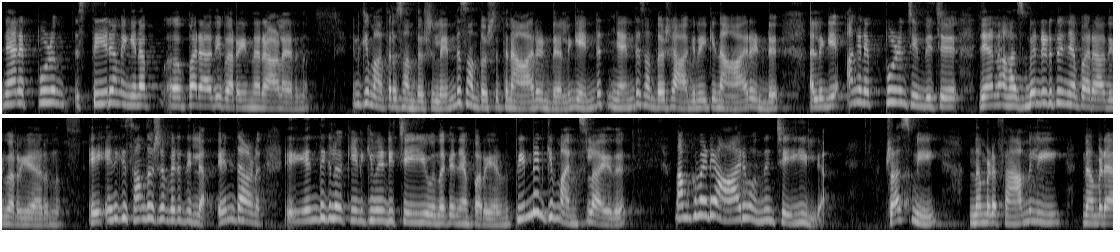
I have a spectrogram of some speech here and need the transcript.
ഞാൻ എപ്പോഴും സ്ഥിരം ഇങ്ങനെ പരാതി പറയുന്ന ഒരാളായിരുന്നു. എനിക്ക് മാത്രം സന്തോഷമില്ല. എന്റെ സന്തോഷത്തിന് ആരുണ്ട്? അല്ലെങ്കിൽ എന്റെ എന്റെ സന്തോഷം ആഗ്രഹിക്കുന്ന ആരുണ്ട്? അല്ലെങ്കിൽ അങ്ങനെ എപ്പോഴും ചിന്തിച്ച് ഞാൻ ഹസ്ബൻഡ് അടുത്ത് ഞാൻ പരാതി പറയുമായിരുന്നു എനിക്ക് സന്തോഷം വരുന്നില്ല. എന്താണ്? എന്തെങ്കിലുമൊക്കെ എനിക്ക് വേണ്ടി ചെയ്യൂ എന്നൊക്കെ ഞാൻ പറയുമായിരുന്നു പിന്നെ എനിക്ക് മനസ്സിലായത് നമുക്ക് വേണ്ടി ആരും ഒന്നും ചെയ്യില്ല. ട്രസ്റ്റ് മീ നമ്മുടെ ഫാമിലി നമ്മുടെ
